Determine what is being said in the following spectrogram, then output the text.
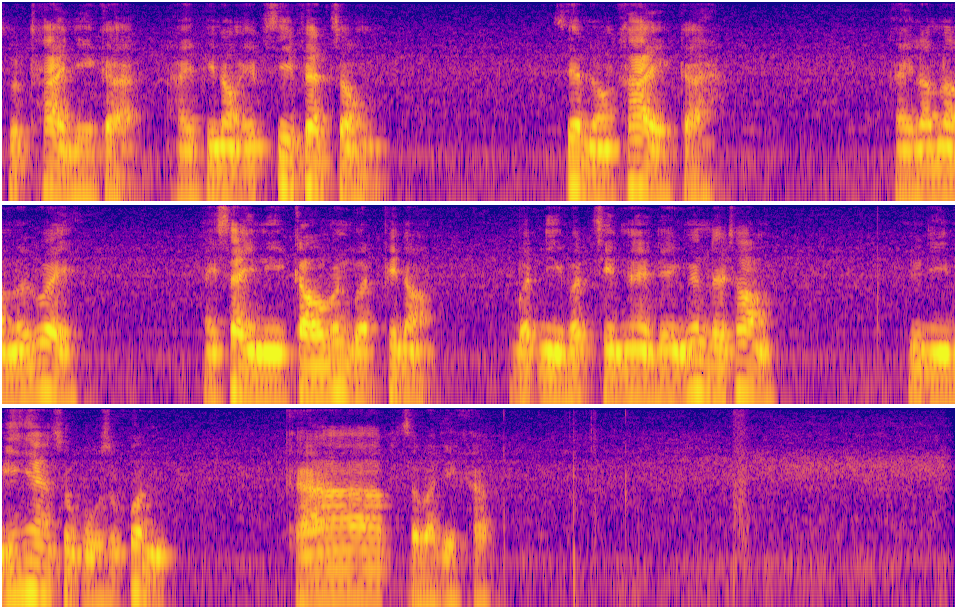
สุดท้ายนี้ก็ให้พี่น้อง FC แฟนส่องเส้นหนองค่ายก็ให้ลำลำรวยๆให้ใส่หนีเก่ามันเบิดพี่น้องเบิดหนีเบิดสินให้ได้เงินได้ทอง อยู่ดีมีแห้งสุขูสุขคนครับ สวัสดีครับ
